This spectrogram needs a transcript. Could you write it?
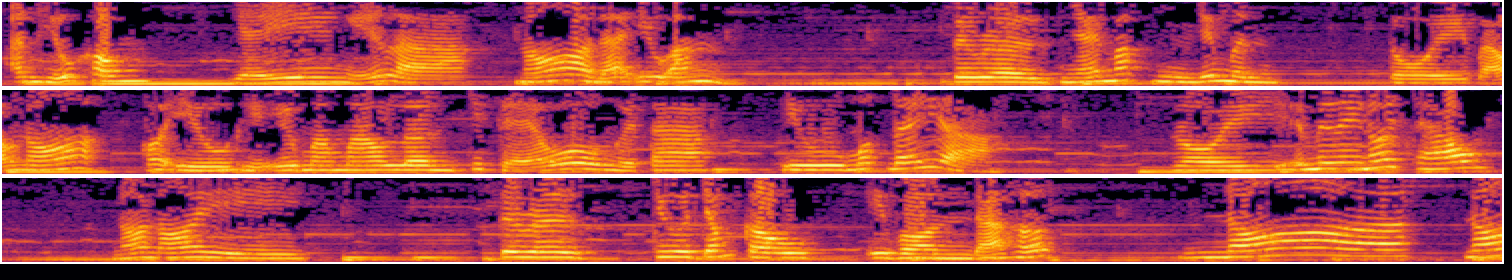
anh hiểu không? Vậy nghĩa là nó đã yêu anh. Therese nháy mắt với mình. Tôi bảo nó có yêu thì yêu mau mau lên chứ kẻo người ta yêu mất đấy à. Rồi Emily nói sao? Nó nói... Therese chưa chấm câu, Yvonne đã hớt. Nó... nó...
